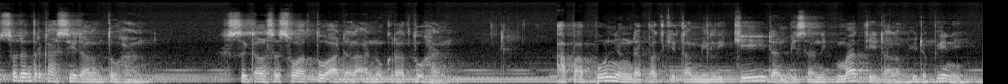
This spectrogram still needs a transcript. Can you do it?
Saudara terkasih dalam Tuhan, segala sesuatu adalah anugerah Tuhan. Apa pun yang dapat kita miliki dan bisa nikmati dalam hidup ini,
